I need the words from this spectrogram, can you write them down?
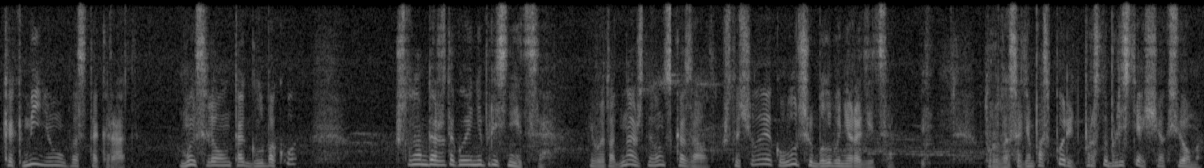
как минимум, востократ. Мыслил он так глубоко, что нам даже такое не приснится. И вот однажды он сказал, что человеку лучше было бы не родиться. Трудно с этим поспорить, просто блестящая аксиома.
